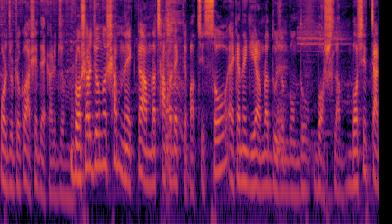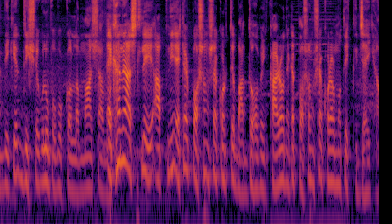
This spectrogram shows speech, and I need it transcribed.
পর্যটকও আসে দেখার জন্য। বসার জন্য সামনে একটা আমরা ছাতা দেখতে পাচ্ছি। সো, এখানে গিয়ে আমরা দুজন বন্ধু বসলাম। বসে চারদিকের দৃশ্যগুলো উপভোগ করলাম মাশাল্লাহ এখানে আসলে আপনি এটার প্রশংসা করতে বাধ্য হবেন, কারণ এটা প্রশংসা করার মতো একটি জায়গা।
